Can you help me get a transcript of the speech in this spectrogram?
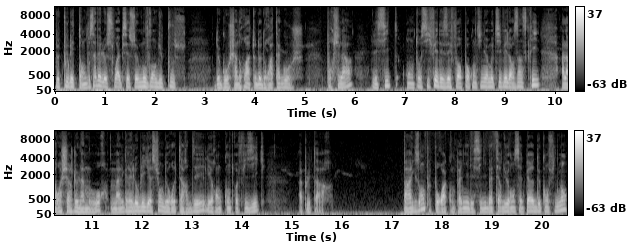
de tous les temps. Vous savez, le swipe, c'est ce mouvement du pouce, de gauche à droite, de droite à gauche. Pour cela, les sites ont aussi fait des efforts pour continuer à motiver leurs inscrits à la recherche de l'amour, malgré l'obligation de retarder les rencontres physiques à plus tard. Par exemple, pour accompagner les célibataires durant cette période de confinement,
